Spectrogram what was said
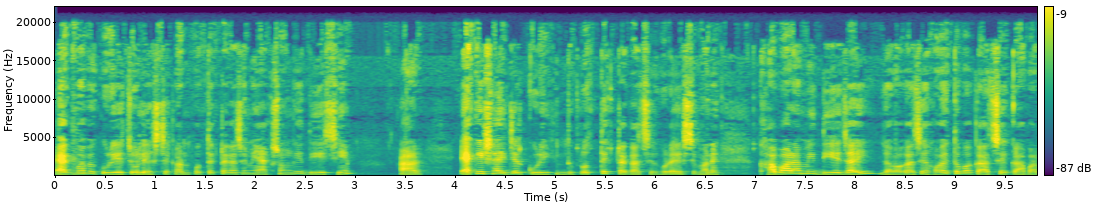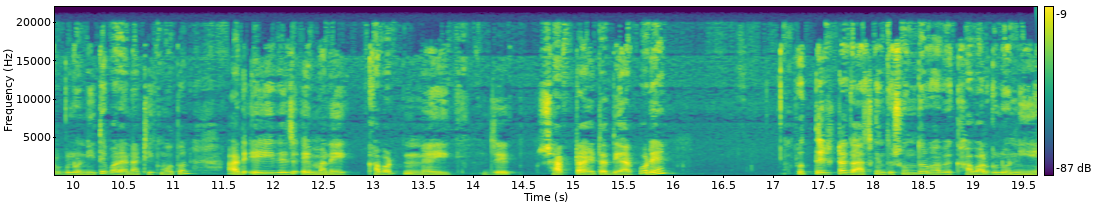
একভাবে কুড়িয়ে চলে এসছে। কারণ প্রত্যেকটা গাছ আমি একসঙ্গেই দিয়েছি। আর একই সাইজের কুড়ি কিন্তু প্রত্যেকটা গাছের গোড়ায় এসছে মানে খাবার আমি দিয়ে যাই জবা গাছে হয়তো বা গাছে খাবারগুলো নিতে পারে না ঠিক মতন। আর এই মানে এই খাবার, এই যে সারটা এটা দেওয়ার পরে প্রত্যেকটা গাছ কিন্তু সুন্দরভাবে খাবারগুলো নিয়ে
